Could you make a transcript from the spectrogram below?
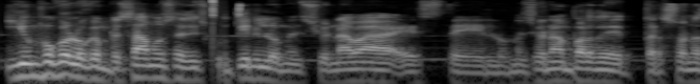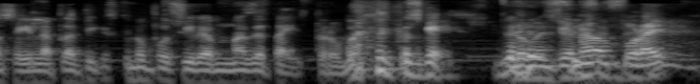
y un poco lo que empezamos a discutir y lo mencionaba, este, lo mencionaba un par de personas ahí en la plática, es que no puedo ir a más detalles, pero bueno, es que lo mencionaban por ahí,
